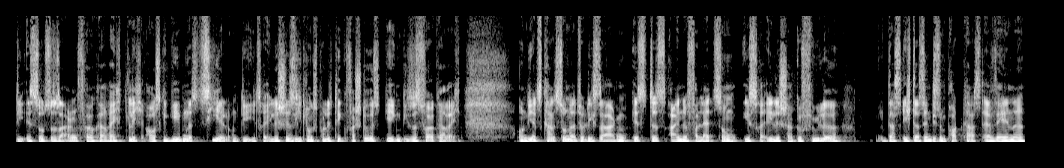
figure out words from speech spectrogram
die ist sozusagen völkerrechtlich ausgegebenes Ziel und die israelische Siedlungspolitik verstößt gegen dieses Völkerrecht. Und jetzt kannst du natürlich sagen, ist es eine Verletzung israelischer Gefühle, dass ich das in diesem Podcast erwähne?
